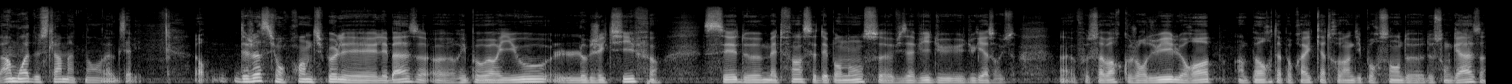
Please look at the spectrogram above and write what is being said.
un mois de cela maintenant, Xavier? Alors, déjà, si on reprend un petit peu les, les bases, euh, Repower EU, l'objectif, c'est de mettre fin à cette dépendance euh, vis-à-vis du, gaz russe. Il faut savoir qu'aujourd'hui, l'Europe importe à peu près 90% de, son gaz,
